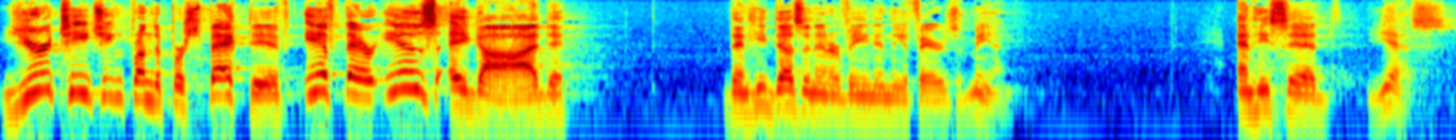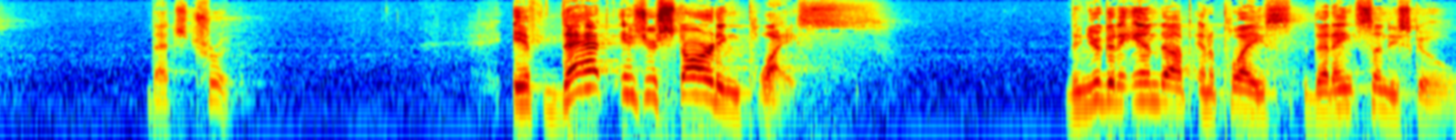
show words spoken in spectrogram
you're teaching from the perspective if there is a God, then he doesn't intervene in the affairs of men. And he said, Yes that's true. If that is your starting place, then you're going to end up in a place that ain't Sunday school.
